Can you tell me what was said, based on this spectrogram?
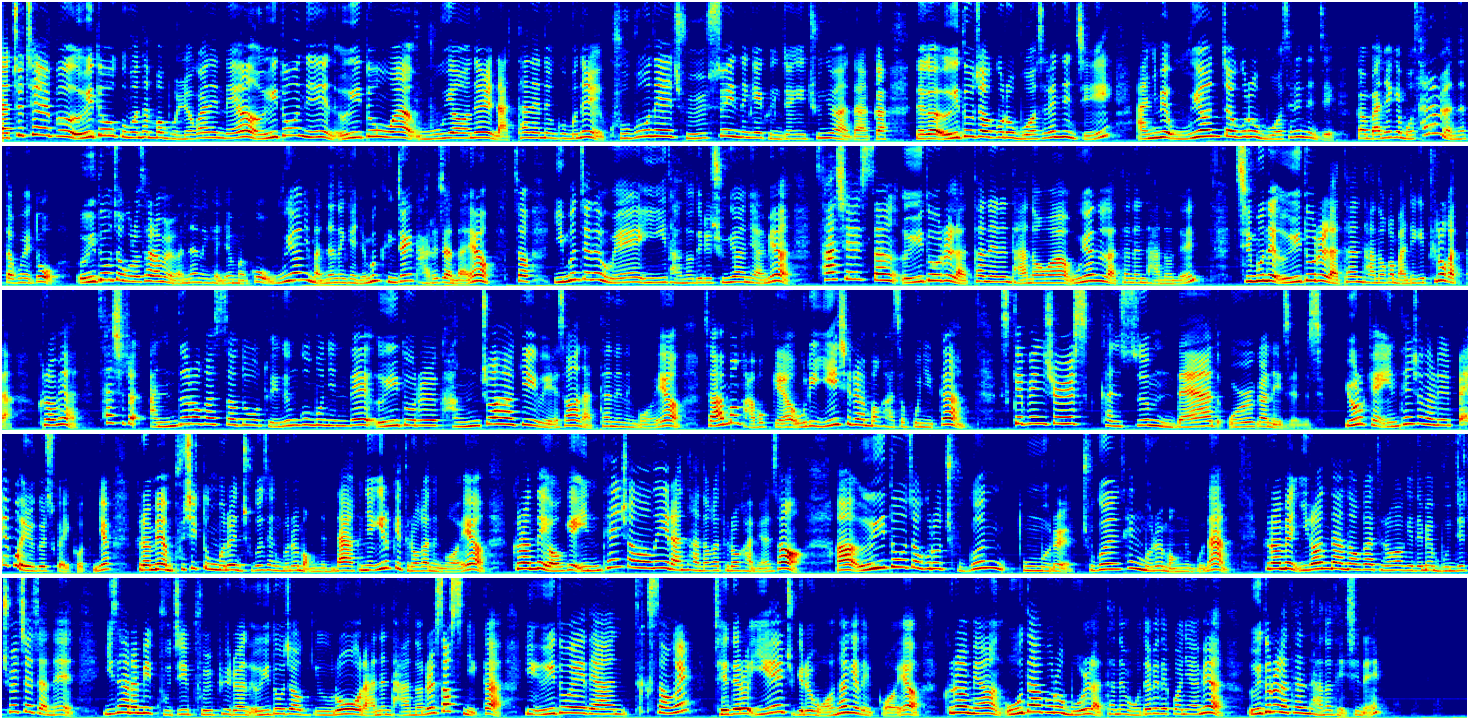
자, 투트엘브 의도 구문 한번 보려고 하는데요. 의도는 의도와 우연을 나타내는 구문을 구분해 줄 수 있는 게 굉장히 중요하다. 그러니까 내가 의도적으로 무엇을 했는지 아니면 우연적으로 무엇을 했는지. 그러니까 만약에 뭐 사람을 만났다고 해도 의도적으로 사람을 만나는 개념하고 우연히 만나는 개념은 굉장히 다르잖아요. 그래서 이 문제는 왜 이 단어들이 중요하냐면 사실상 의도를 나타내는 단어와 우연을 나타내는 단어는 지문의 의도를 나타내는 단어가 만약에 들어갔다. 그러면 사실은 안 들어갔어도 되는 구문인데 의도를 강조하기 위해서 나타내는 거예요. 자, 한번 가볼게요. 우리 예시를 한번 가서 보니까 scavengers consume dead organisms. 이렇게 intentionally 빼고 읽을 수가 있거든요. 그러면 부식동물은 죽은 생물을 먹는다. 그냥 이렇게 들어가는 거예요. 그런데 여기에 intentionally라는 단어가 들어가면서 아, 의도적으로 죽은 동물을, 죽은 생물을 먹는구나. 그러면 이런 단어가 들어가게 되면 문제 출제자는 이 사람이 굳이 불필요한 의도적으로라는 단어를 썼으니까 이 의도에 대한 특성을 제대로 이해해 주기를 원하게 될 거예요. 그러면 오답으로 뭘 나타내면 오답이 될 거냐면 의도를 나타내는 단어 대신에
